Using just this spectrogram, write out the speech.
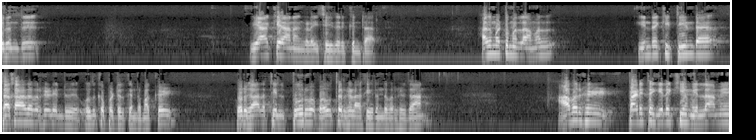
இருந்து வியாக்கியானங்களை செய்திருக்கின்றார். அது மட்டுமல்லாமல் இன்றைக்கு தீண்ட தகாதவர்கள் என்று ஒதுக்கப்பட்டிருக்கின்ற மக்கள் ஒரு காலத்தில் பூர்வ பௌத்தர்களாக இருந்தவர்கள்தான். அவர்கள் படைத்த இலக்கியம் எல்லாமே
